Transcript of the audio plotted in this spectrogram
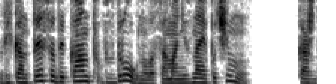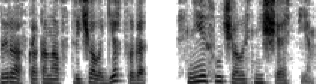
Викантесса де Камп вздрогнула, сама не зная почему. Каждый раз, как она встречала герцога, с ней случалось несчастье.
